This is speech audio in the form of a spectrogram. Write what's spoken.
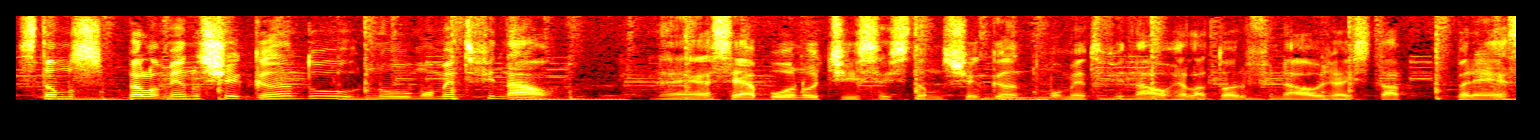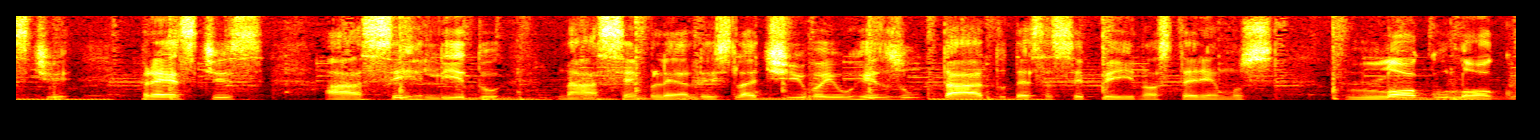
estamos pelo menos chegando no momento final né? Essa é a boa notícia. Estamos chegando no momento final, o relatório final já está preste, prestes a ser lido na Assembleia Legislativa e o resultado dessa CPI nós teremos logo, logo.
